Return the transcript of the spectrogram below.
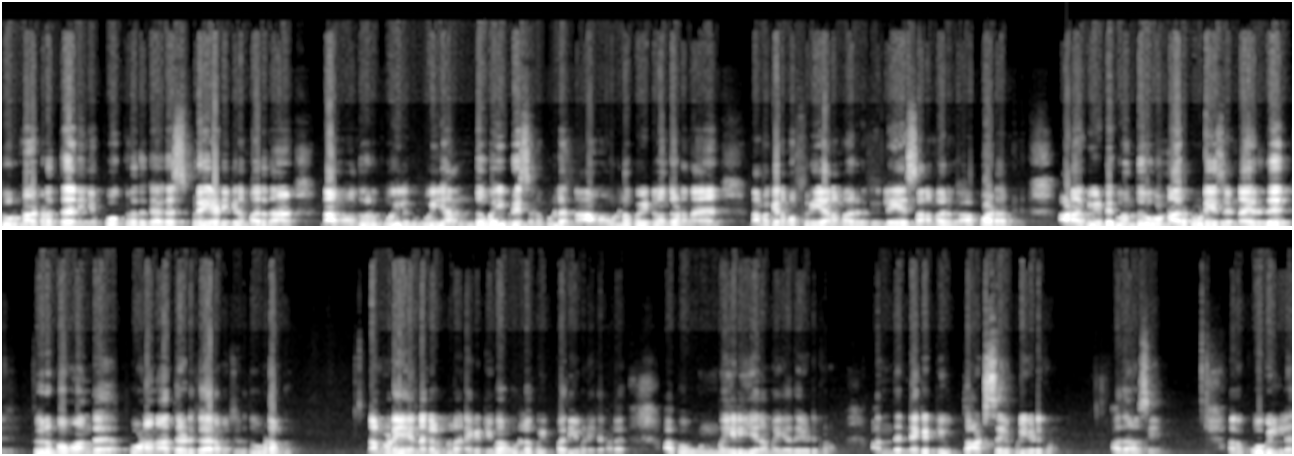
துர்நாற்றத்தை நீங்கள் போக்குறதுக்காக ஸ்ப்ரே அடிக்கிற மாதிரி தான் நாம் வந்து ஒரு கோயிலுக்கு போய் அந்த வைப்ரேஷனுக்குள்ளே நாம் உள்ளே போயிட்டு வந்த உடனே நமக்கு என்னமோ ஃப்ரீயான மாதிரி இருக்குது லேஸான மாதிரி இருக்குது அப்பாடா அப்படின்னு. ஆனால் வீட்டுக்கு வந்து ஒன் ஆர் டூ டேஸில் என்ன ஆயிடுது திரும்பவும் அந்த போன நாற்றை எடுக்க ஆரம்பிச்சிருது உடம்பு. நம்மளுடைய எண்ணங்கள் ஃபுல்லாக நெகட்டிவாக உள்ளே போய் பதிவு பண்ணிக்கிறனால. அப்போ உண்மையிலேயே நம்ம எதை எடுக்கணும்? அந்த நெகட்டிவ் தாட்ஸை எப்படி எடுக்கணும்? அதான் செய்யணும் அங்கே கோவிலில்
